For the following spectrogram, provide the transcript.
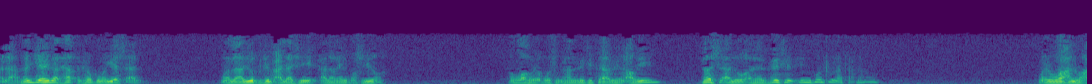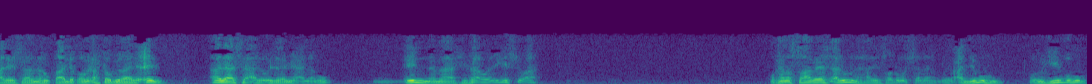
على من جهل الحكم أن يسأل. ولا يقدم على شيء على غير بصيرة. الله يقول سبحانه في كتابه العظيم فاسألوا أهل الذكر إن كنتم لا تعلمون. ويروى عنه عليه السلام أنه قال لقوم أفتوا بغير علم؟ ألا سألوا إذا لم يعلموا؟ إنما شفاء العي السؤال. وكان الصحابة يسألونه عليه الصلاة والسلام ويعلمهم ويجيبهم.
